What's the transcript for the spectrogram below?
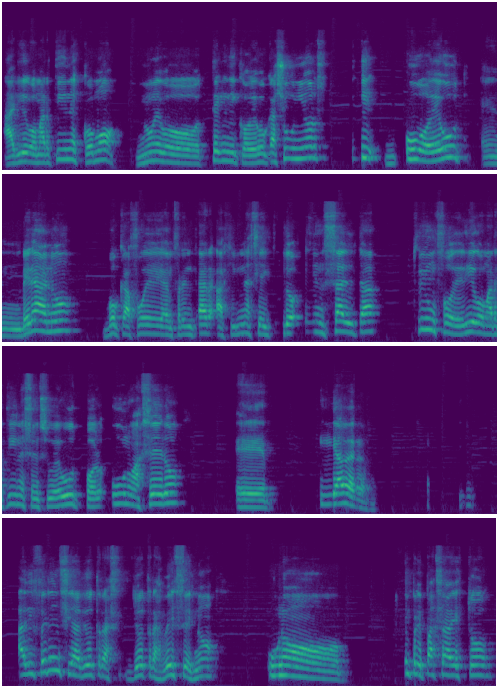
a Diego Martínez como nuevo técnico de Boca Juniors y hubo debut en verano. Boca fue a enfrentar a Gimnasia y Tiro en Salta. Triunfo de Diego Martínez en su debut por 1 a 0. Eh, y a ver, a diferencia de otras, de otras veces, ¿no? Uno siempre pasa esto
